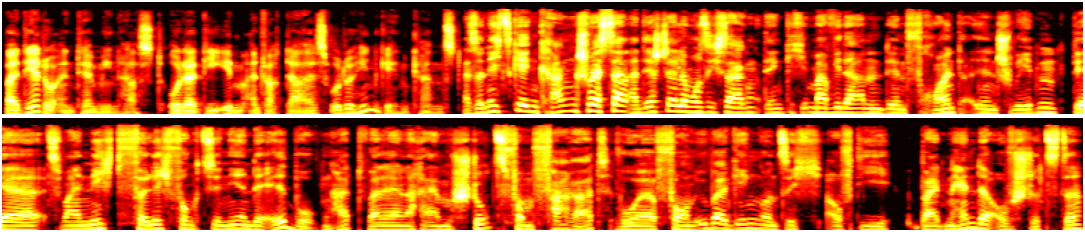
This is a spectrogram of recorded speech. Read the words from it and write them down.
bei der du einen Termin hast oder die eben einfach da ist, wo du hingehen kannst. Also nichts gegen Krankenschwestern. An der Stelle muss ich sagen, denke ich immer wieder an den Freund in Schweden, der zwei nicht völlig funktionierende Ellbogen hat, weil er nach einem Sturz vom Fahrrad, wo er vornüber ging und sich auf die beiden Hände aufstützte,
